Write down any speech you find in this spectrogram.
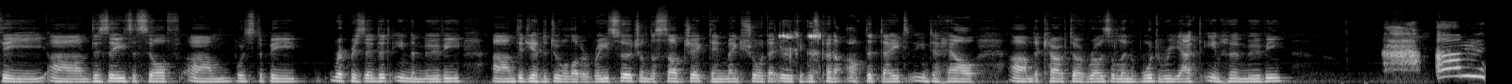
the um, disease itself um, was to be represented in the movie? Um, did you have to do a lot of research on the subject and make sure that everything was kind of up to date into how um, the character of Rosalind would react in her movie? Um,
